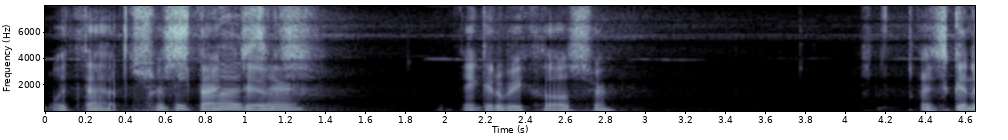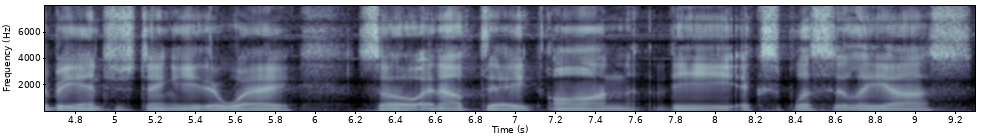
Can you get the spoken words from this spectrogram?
with that Should perspective. I Think it'll be closer. It's going to be interesting either way. So, an update on the explicitly us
